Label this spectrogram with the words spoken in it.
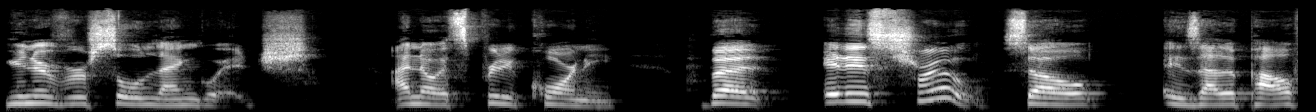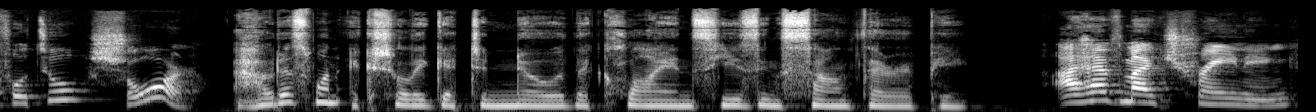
universal language. I know it's pretty corny, but it is true. So is that a powerful tool? Sure. How does one actually get to know the clients using sound therapy? I have my training,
